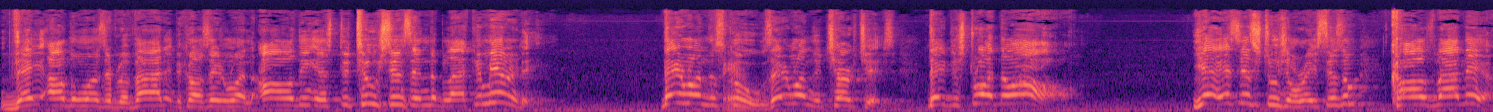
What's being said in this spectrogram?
they are the ones that provide it because they run all the institutions in the black community. They run the schools, they run the churches, they destroyed them all. Yeah, it's institutional racism caused by them.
